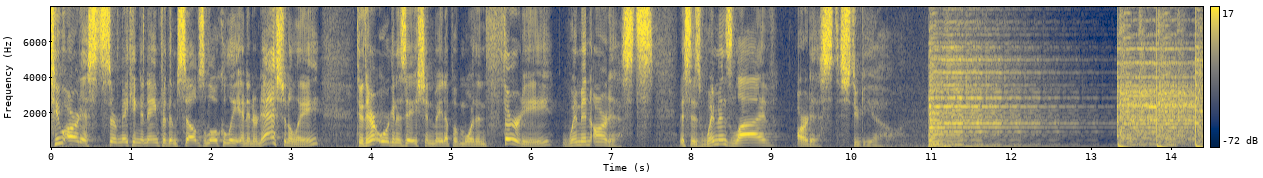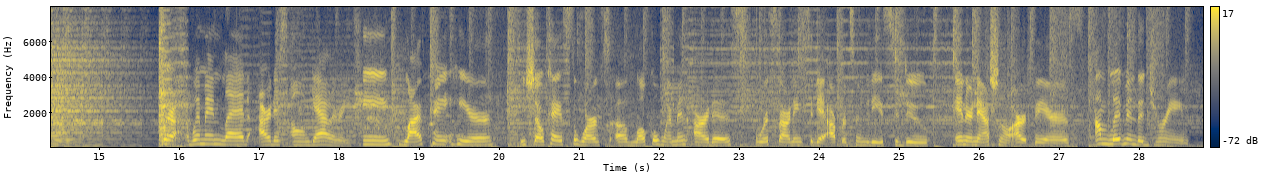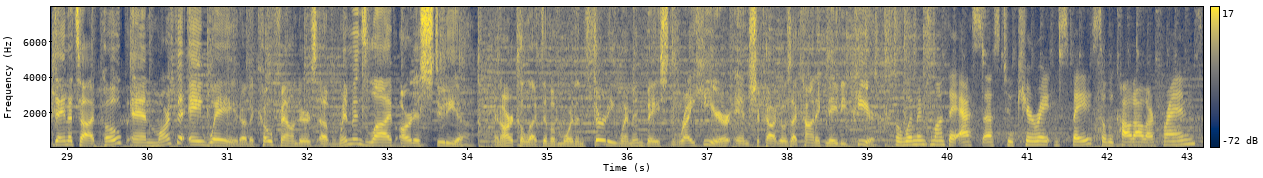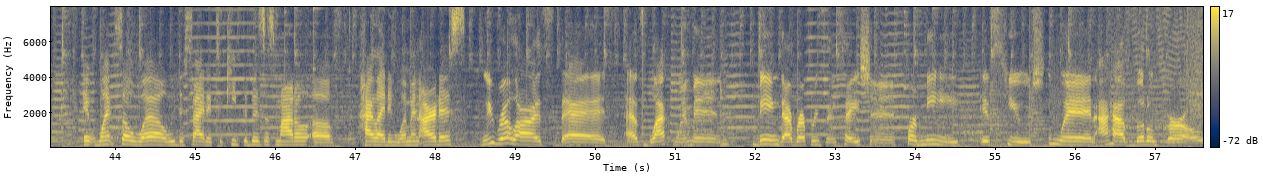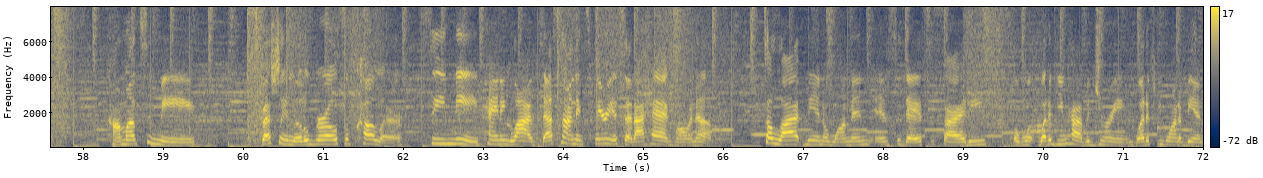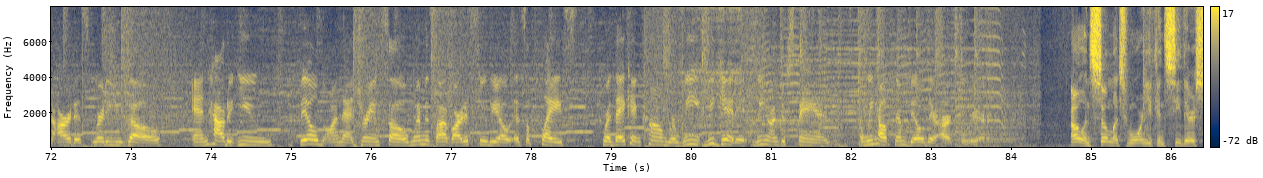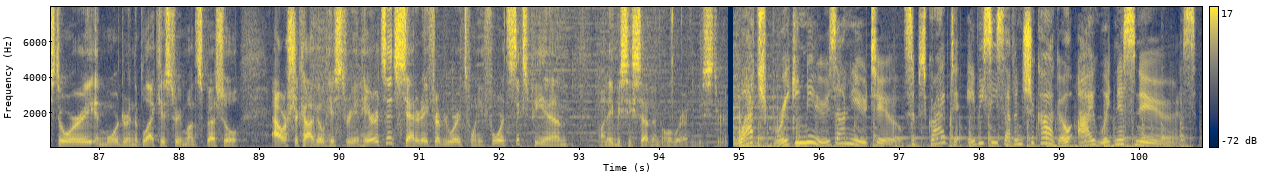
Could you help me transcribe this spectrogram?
Two artists are making a name for themselves locally and internationally through their organization made up of more than 30 women artists. This is Women's Live Artist Studio. We're a women-led artist-owned gallery. We live paint here. We showcase the works of local women artists. We're starting to get opportunities to do international art fairs. I'm living the dream. Dana Todd Pope and Martha A. Wade are the co-founders of Women's Live Artist Studio, an art collective of more than 30 women based right here in Chicago's iconic Navy Pier. For Women's Month, they asked us to curate the space, so we called all our friends. It went so well, we decided to keep the business model of highlighting women artists. We realized that as black women, being that representation for me is huge. When I have little girls come up to me, especially little girls of color, see me painting live, that's not an experience that I had growing up. It's a lot being a woman in today's society, but what if you have a dream? What if you want to be an artist? Where do you go? And how do you build on that dream? So Women's Live Artist Studio is a place where they can come where we, we get it, we understand, and we help them build their art career. Oh, and so much more. You can see their story and more during the Black History Month special, Our Chicago History and Heritage, Saturday, February 24th, 6 p.m. on ABC7 or wherever you stream. Watch breaking news on YouTube. Subscribe to ABC7 Chicago Eyewitness News.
